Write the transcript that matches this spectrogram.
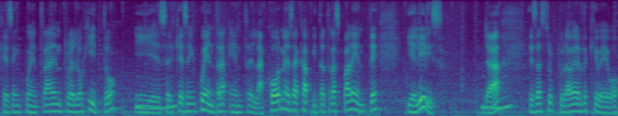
que se encuentra dentro del ojito y es el que se encuentra entre la córnea, esa capita transparente, y el iris. ¿Ya? Esa estructura verde que veo,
